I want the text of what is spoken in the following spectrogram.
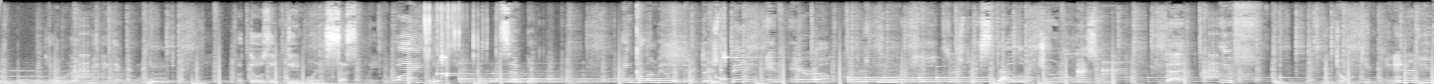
There were many that were not. But those that did were incessantly. Why? Simple in Colombia, there, has been an era, there's been an age, there's been a style of journalism that if you don't give me an interview,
